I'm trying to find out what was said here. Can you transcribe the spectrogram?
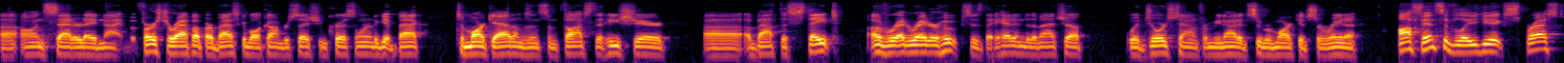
uh, on Saturday night. But first, to wrap up our basketball conversation, Chris, I wanted to get back to Mark Adams and some thoughts that he shared uh, about the state of Red Raider hoops as they head into the matchup with Georgetown from United Supermarkets Arena. Offensively, he expressed,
